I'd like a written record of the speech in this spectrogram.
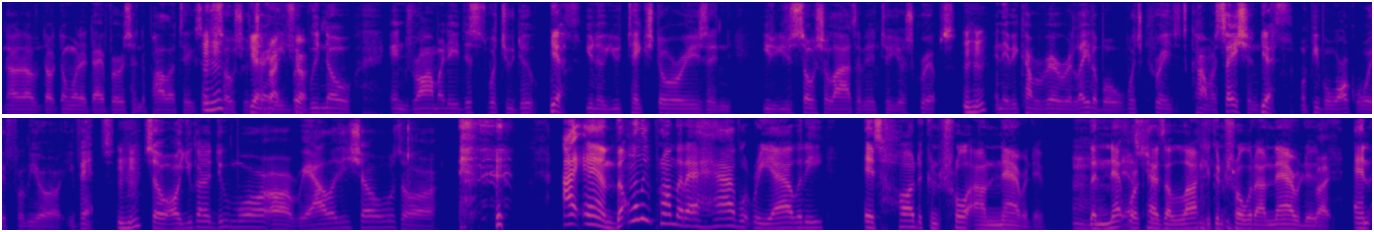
no, don't, want to diverse into politics and Mhm. social Yeah, change, right, sure. but we know in dramedy, this is what you do. Yes. You know, you take stories and you, you socialize them into your scripts, Mhm. and they become very relatable, which creates conversation. Yes. When people walk away from your events. Mhm. So, are you going to do more uh, reality shows or? I am. The only problem that I have with reality is hard to control our narrative. The Mhm. network has a lot to control with our narrative. Right. And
